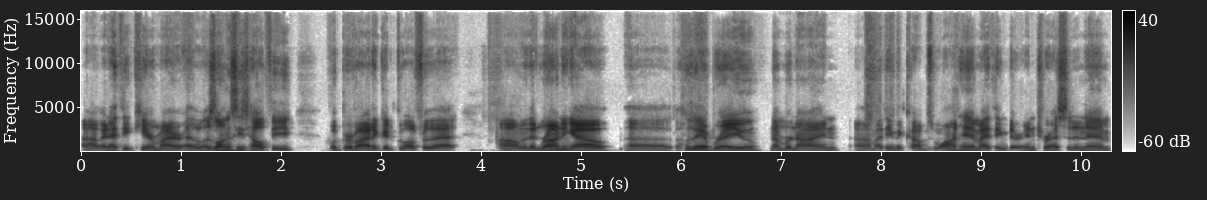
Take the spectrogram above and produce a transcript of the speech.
Um, and I think Kiermaier, as long as he's healthy, would provide a good glove for that. Um, and then rounding out uh, Jose Abreu, number nine. Um, I think the Cubs want him. I think they're interested in him.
